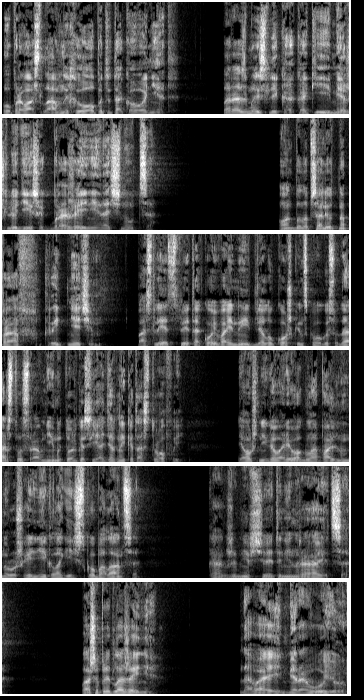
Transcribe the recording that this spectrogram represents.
У православных и опыта такого нет. Поразмысли-ка, какие меж людишек брожения начнутся. Он был абсолютно прав, крыть нечем. Последствия такой войны для Лукошкинского государства сравнимы только с ядерной катастрофой. Я уж не говорю о глобальном нарушении экологического баланса. Как же мне все это не нравится. Ваше предложение? Давай мировую,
